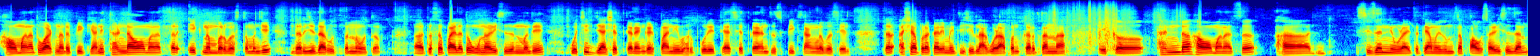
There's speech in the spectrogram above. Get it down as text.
हवामानात वाढणारं पीक आहे. आणि थंड हवामानात तर एक नंबर बसतं. म्हणजे दर्जेदार उत्पन्न होतं. तसं पाहिलं तर उन्हाळी सीझनमध्ये क्वचित ज्या शेतकऱ्यांकडे पाणी भरपूर आहे त्या शेतकऱ्यांचंच पीक चांगलं बसेल. तर अशा प्रकारे मेथीची लागवड आपण करताना एक थंड हवामानाचं हा सीझन निवडायचं. त्यामध्ये तुमचा पावसाळी सीझन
